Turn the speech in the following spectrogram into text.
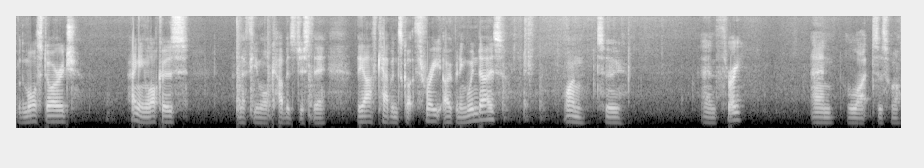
with more storage, hanging lockers, and a few more cupboards just there. The aft cabin's got three opening windows. One, two, and three. And lights as well.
